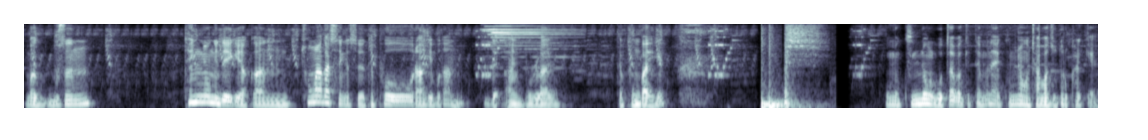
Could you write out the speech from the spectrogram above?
막 무슨 택룡인데 이게 약간 총알같이 생겼어요. 대포라기보단 네, 아니 몰라요. 대포인가 이게? 보면 군용을 못 잡았기 때문에 군용을 잡아주도록 할게요.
